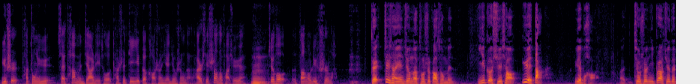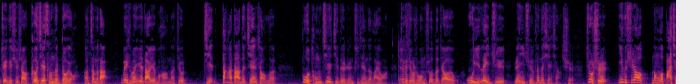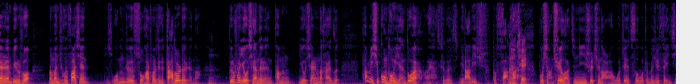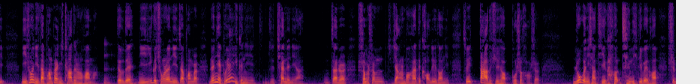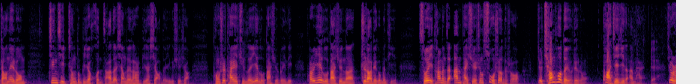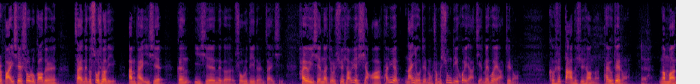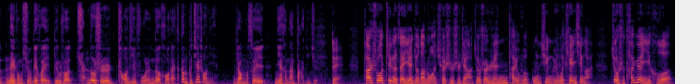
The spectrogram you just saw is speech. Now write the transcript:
于是他终于在他们家里头，他是第一个考上研究生的，而且上到法学院，嗯，最后当了律师了。对这项研究呢，同时告诉我们。一个学校越大越不好，呃，就是说你不要觉得这个学校各阶层的都有啊，这么大，为什么越大越不好呢？就减大大的减少了不同阶级的人之间的来往，这个就是我们说的叫物以类聚，人以群分的现象。是，就是一个学校弄了八千人，比如说，那么你就会发现，我们这个俗话说这个扎堆儿的人呢，嗯，比如说有钱的人，他们有钱人的孩子。他们一些共同语言多呀，哎呀，这个意大利去都烦了，不想去了。你是去哪儿啊？我这次我准备去斐济。你说你在旁边，你插得上话吗？嗯，对不对？你一个穷人，你在旁边，人家也不愿意跟你牵着你啊，在这儿什么什么讲什么话还得考虑到你。所以大的学校不是好事。如果你想提高经济地位的话，是找那种经济程度比较混杂的，相对来说比较小的一个学校。同时，他也举了耶鲁大学为例。他说耶鲁大学呢知道这个问题。所以他们在安排学生宿舍的时候，就强迫的有这种跨阶级的安排。对，就是把一些收入高的人在那个宿舍里安排一些跟一些那个收入低的人在一起。还有一些呢，就是学校越小啊，他越难有这种什么兄弟会啊、姐妹会啊这种。可是大的学校呢，他有这种。对。那么那种兄弟会，比如说全都是超级富人的后代，他根本不接受你，你知道吗？所以你也很难打进去。对。他说：“这个在研究当中确实是这样，就是说人他有个共性，有个天性啊，就是他愿意和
